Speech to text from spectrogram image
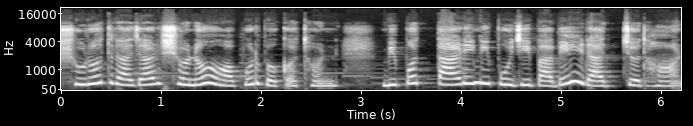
সুরত রাজার শোনো অপূর্ব কথন, বিপদ তারিণী পুঁজি পাবে রাজ্য ধন।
